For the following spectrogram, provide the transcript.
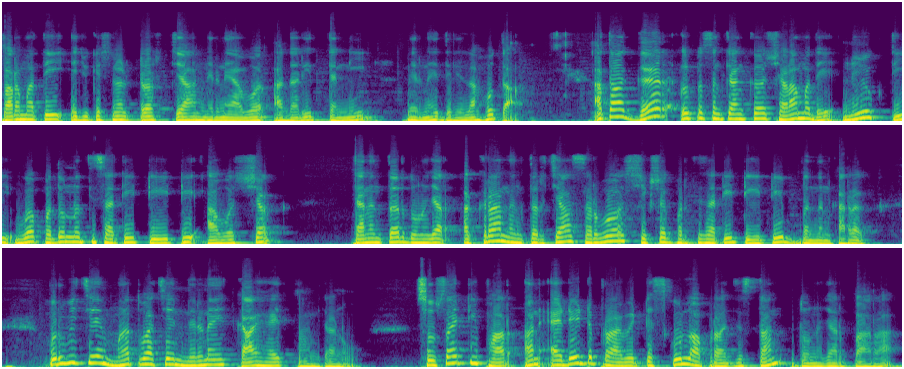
बारामती एज्युकेशनल ट्रस्टच्या निर्णयावर आधारित त्यांनी निर्णय दिलेला होता. आता गैर अल्पसंख्याक शाळांमध्ये नियुक्ती व पदोन्नतीसाठी टीईटी आवश्यक त्यानंतर दोन हजार अकरा नंतरच्या सर्व शिक्षक भरतीसाठी टीईटी बंधनकारक. पूर्वीचे महत्त्वाचे निर्णय काय आहेत पहा मित्रांनो? Society for unaided private school of Rajasthan दोन हजार बारा.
